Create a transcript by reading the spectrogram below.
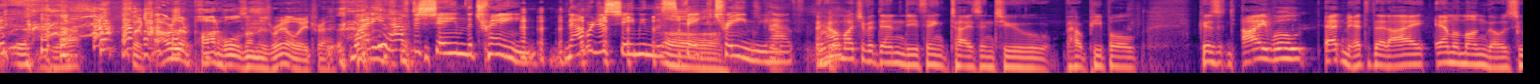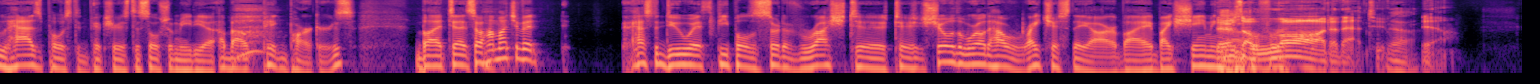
It's like, how are there potholes on this railway track? Why do you have to shame the train? Now we're just shaming this Oh, fake train we have. And how much of it then do you think ties into how people? Because I will admit that I am among those who has posted pictures to social media about pig parkers. But uh, so, how much of it has to do with people's sort of rush to to show the world how righteous they are by by shaming There's a people for- lot of that too. Yeah. Yeah.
